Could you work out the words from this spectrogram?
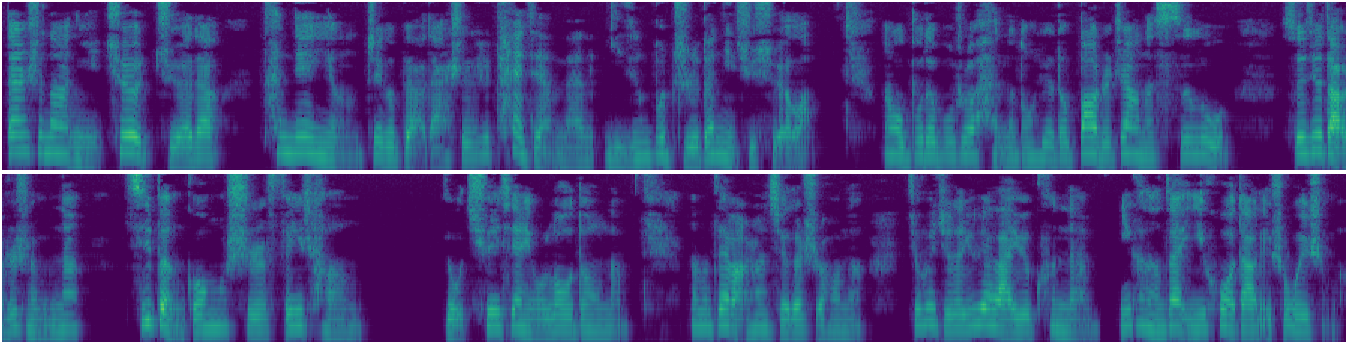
但是呢，你却觉得看电影这个表达实在是太简单，已经不值得你去学了。那我不得不说，很多同学都抱着这样的思路，所以就导致什么呢？基本功是非常有缺陷、有漏洞的。那么在网上学的时候呢，就会觉得越来越困难。你可能在疑惑到底是为什么？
